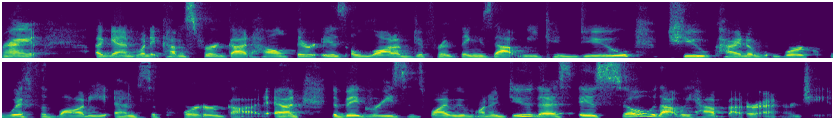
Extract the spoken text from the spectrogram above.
right? again, when it comes to our gut health, there is a lot of different things that we can do to kind of work with the body and support our gut. And the big reasons why we want to do this is so that we have better energy,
